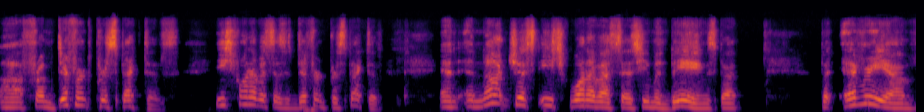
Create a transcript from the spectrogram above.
uh, from different perspectives. Each one of us has a different perspective. And, and not just each one of us as human beings, but but every um,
